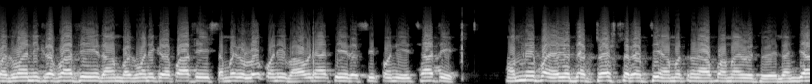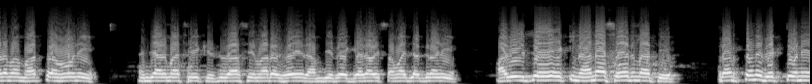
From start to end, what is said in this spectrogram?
ભગવાનની કૃપાથી, રામ ભગવાનની કૃપાથી સમગ્ર લોકોની ભાવનાથી, રસિકોની ઈચ્છાથી અમને પણ અયોધ્યા ટ્રસ્ટ તરફથી આમંત્રણ આપવામાં આવ્યું હતું. એટલે અંજારમાં માત્ર હું નહીં, અંજારમાંથી કીર્તિદાસજી મહારાજ હોય, રામજીભાઈ ગેરાવી સમાજ અગ્રણી, આવી રીતે એક નાના શહેરમાંથી ત્રણ ત્રણ વ્યક્તિઓને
